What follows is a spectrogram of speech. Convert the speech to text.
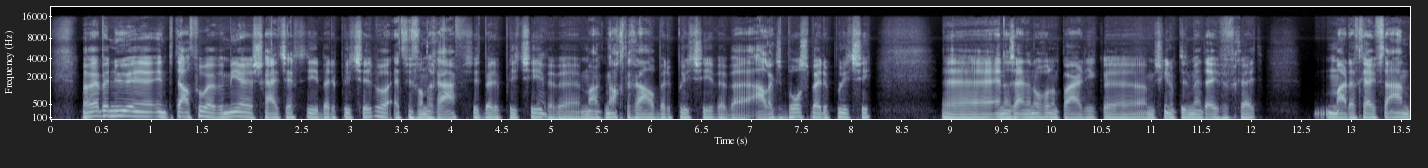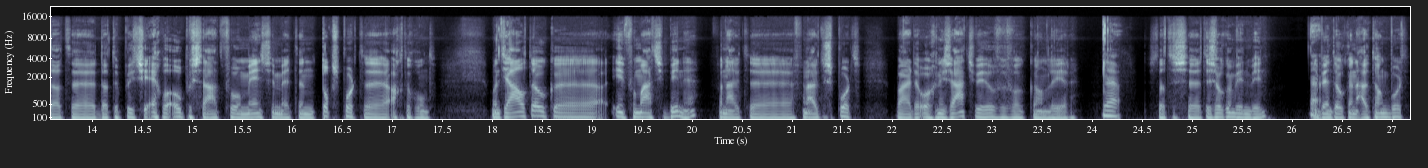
maar we hebben nu uh, in betaald voetbal hebben meer scheidsrechters die bij de politie zitten. Edwin van der Graaf zit bij de politie. Ja. We hebben Mark Nachtegaal bij de politie. We hebben Alex Bos bij de politie. Uh, en dan zijn er nog wel een paar die ik misschien op dit moment even vergeet. Maar dat geeft aan dat, dat de politie echt wel open staat voor mensen met een topsportachtergrond. Want je haalt ook informatie binnen vanuit, vanuit de sport waar de organisatie weer heel veel van kan leren. Ja. Dus dat is, het is ook een win-win. Je bent ook een uithangbord.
